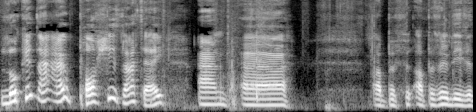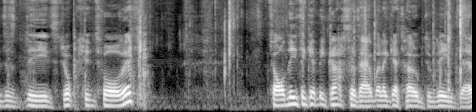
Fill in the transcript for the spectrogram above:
look at that. How posh is that, eh? And uh, I, I presume these are the, the instructions for it. So I'll need to get my glasses out when I get home to read them.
